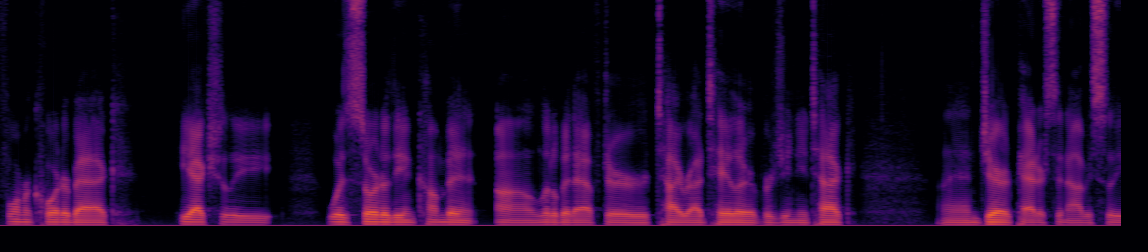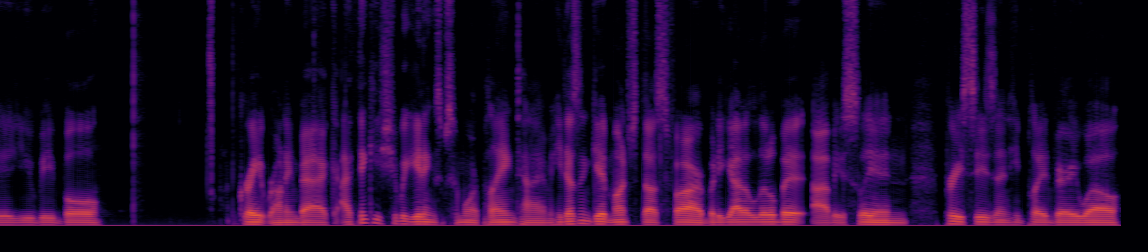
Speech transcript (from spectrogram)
former quarterback. He actually was sort of the incumbent uh, a little bit after Tyrod Taylor at Virginia Tech. And Jaret Patterson, obviously a UB Bull. Great running back. I think he should be getting some more playing time. He doesn't get much thus far, but he got a little bit, obviously, in preseason. He played very well.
